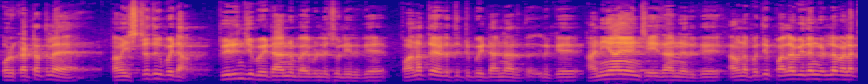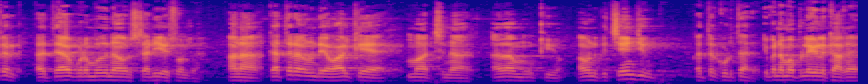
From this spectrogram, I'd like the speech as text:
ஒரு கட்டத்துல அவன் இஷ்டத்துக்கு போயிட்டான். பிரிஞ்சு போயிட்டான்னு பைபிள்ல சொல்லியிருக்கு. பணத்தை எடுத்துட்டு போயிட்டான்னு இருக்கு. அநியாயம் செய்தான்னு இருக்கு. அவனை பத்தி பல விதங்கள்ல விளக்கம் இருக்கு. அது தேவைப்படும் போது நான் ஒரு ஸ்டடியை சொல்றேன். ஆனா கத்தர் அவனுடைய வாழ்க்கைய மாற்றினார். அதான் முக்கியம். அவனுக்கு சேஞ்சிங் கத்தர் கொடுத்தாரு. இப்ப நம்ம பிள்ளைகளுக்காக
